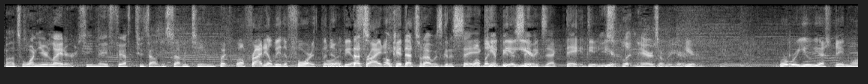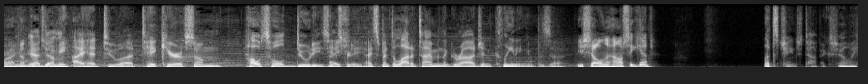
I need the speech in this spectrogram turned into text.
Well, it's one year later. See, May 5th, 2017. but Well, Friday will be the 4th, but it'll be a that's Friday. Okay, that's what I was going to say. Well, it can't be, be the a same year. exact date. It'd be a He's year. splitting hairs over here. year. Where were you yesterday, more on number Yeah, two? dummy. I had to uh, take care of some household duties yesterday. I spent a lot of time in the garage and cleaning. It was. Uh, You selling the house again? let's change topics, shall we?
